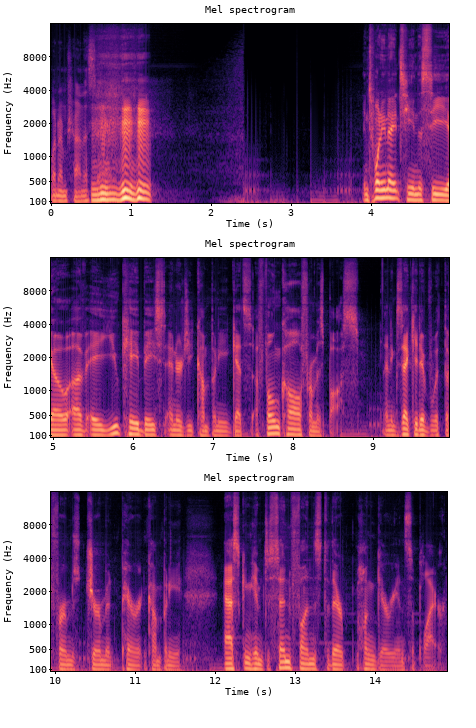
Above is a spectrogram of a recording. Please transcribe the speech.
what I'm trying to say. In 2019, the CEO of a UK based energy company gets a phone call from his boss, an executive with the firm's German parent company, asking him to send funds to their Hungarian supplier.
